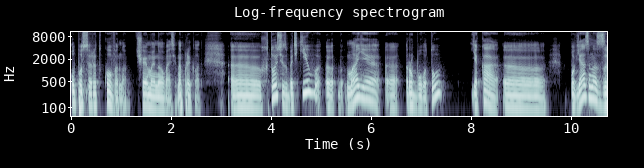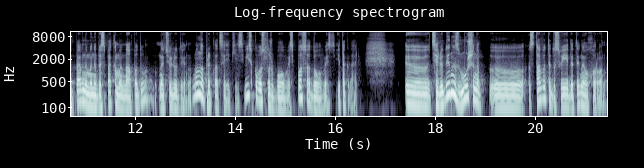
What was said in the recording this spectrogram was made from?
опосередковано. Що я маю на увазі? Наприклад, е, хтось із батьків е, має е, роботу, яка е, пов'язана з певними небезпеками нападу на цю людину. Ну, наприклад, це якийсь військовослужбовець, посадовець і так далі. Е, ця людина змушена е, ставити до своєї дитини охорону.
